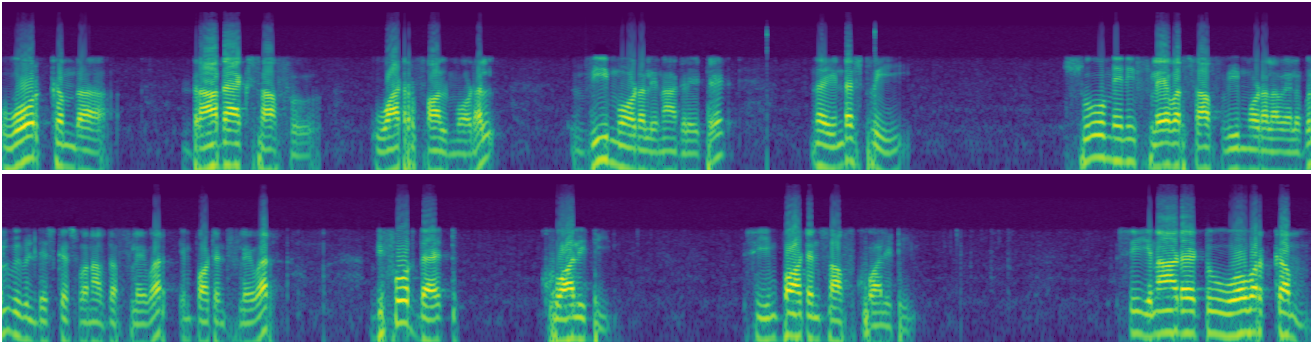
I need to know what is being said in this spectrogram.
overcome the drawbacks of waterfall model, V model inaugurated. The industry, so many flavors of V model available. We will discuss one of the flavor, important flavor. Before that, quality. See importance of quality. See, in order to overcome,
